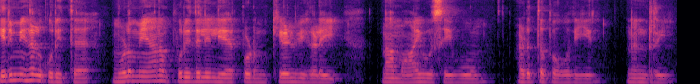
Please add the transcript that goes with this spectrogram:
கிருமிகள் குறித்த முழுமையான புரிதலில் ஏற்படும் கேள்விகளை நாம் ஆய்வு செய்வோம். அடுத்த பகுதியில். நன்றி.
